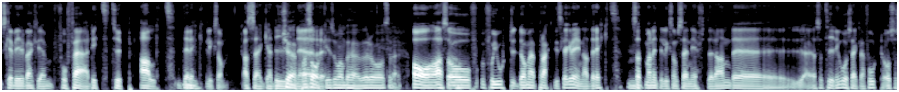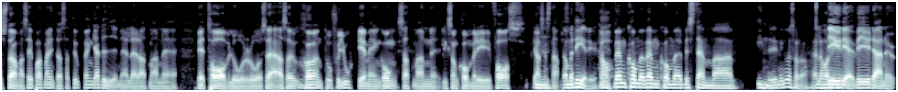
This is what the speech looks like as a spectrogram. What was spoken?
ska vi verkligen få färdigt typ allt direkt liksom. Alltså så här gardiner Köpa saker som man behöver och sådär. Ja, alltså och f- få gjort de här praktiska grejerna direkt. Mm. Så att man inte liksom sen i efterhand, eh, alltså tiden går så jäkla fort och så stör man sig på att man inte har satt upp en gardin eller att man, eh, det är tavlor och sådär. Alltså Mm. skönt att få gjort det med en gång så att man eh, liksom kommer i fas ganska Mm. snabbt. Ja men det är det ju. Ja. Vem, kommer, vem kommer bestämma inredning och så då? Eller har det är ju ingen- det, vi är ju där nu.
